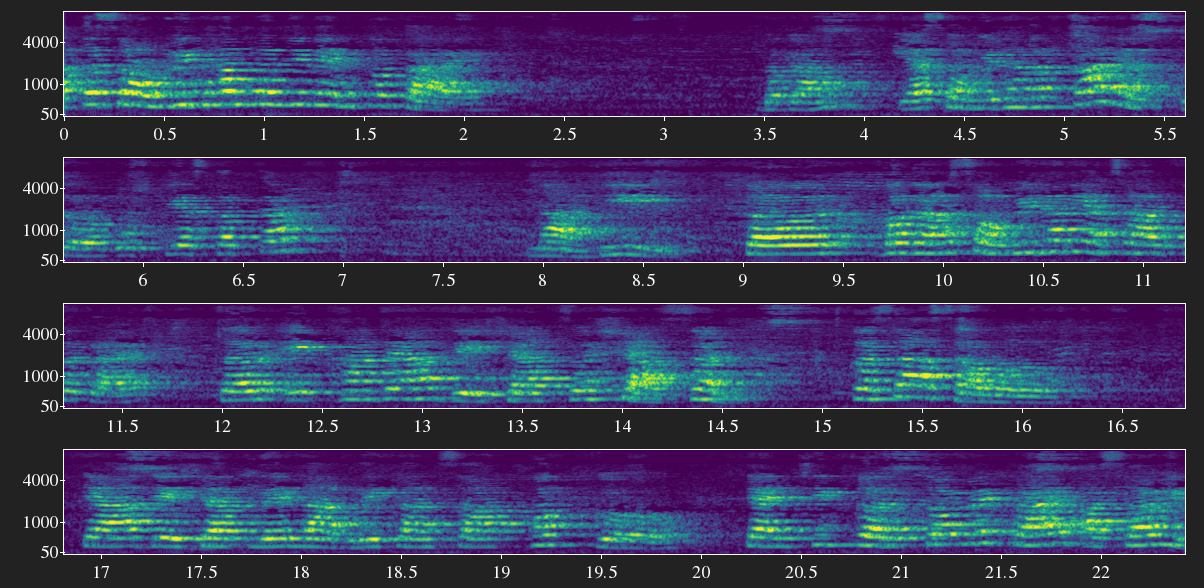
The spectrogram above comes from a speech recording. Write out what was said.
आता संविधान म्हणजे नेमकं काय? बघा या संविधानात काय असतं? गोष्टी असतात का? नाही. तर बघा संविधान याचा अर्थ काय? तर एखाद्या देशाचं शासन कसं असावं? त्या देशातले नागरिकांचा हक्क त्यांची कर्तव्य काय असावी?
